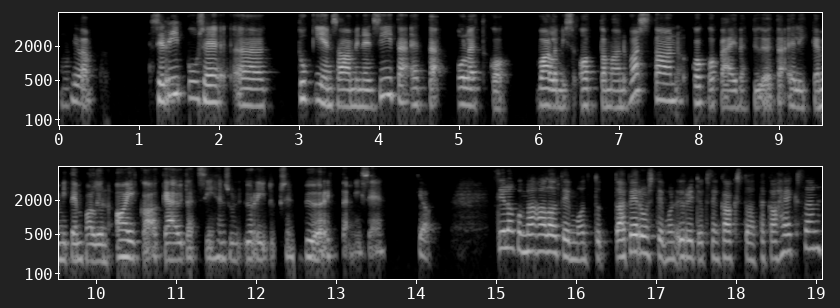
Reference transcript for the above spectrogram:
mutta Joo. se riippuu se äh, tukien saaminen siitä, että oletko valmis ottamaan vastaan koko päivätyötä, eli miten paljon aikaa käytät siihen sun yrityksen pyörittämiseen. Silloin kun mä aloitin mun, tai perustin mun yrityksen 2008,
